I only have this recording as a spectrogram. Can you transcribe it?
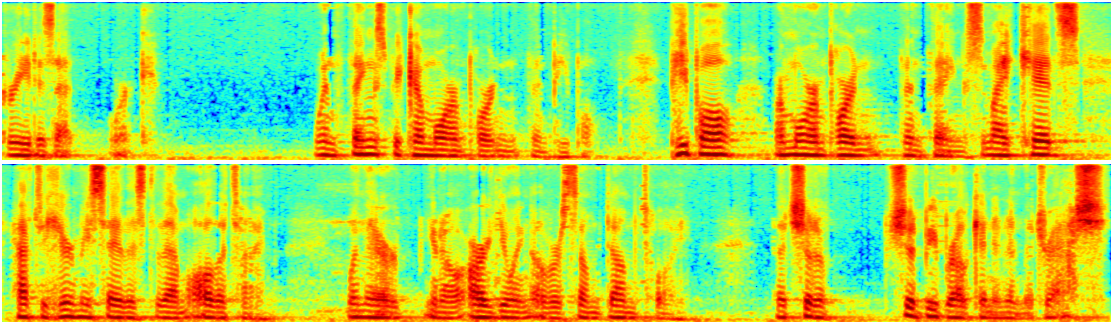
greed is at work. When things become more important than people, people are more important than things. My kids have to hear me say this to them all the time when they're, you know, arguing over some dumb toy that should have should be broken and in the trash.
